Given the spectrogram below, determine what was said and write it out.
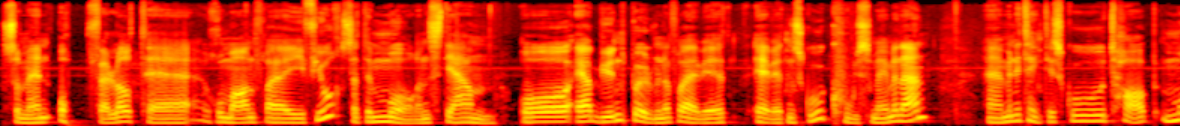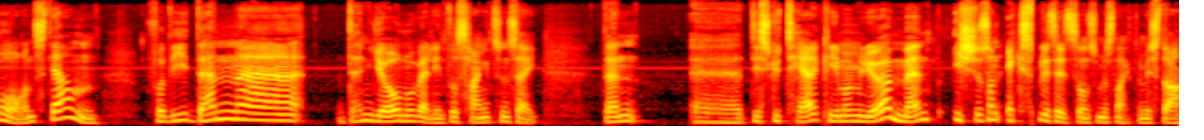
som er en oppfølger til romanen fra i fjor som heter 'Morgenstjernen'. Og jeg har begynt på 'Ulvene fra evighet, evighetens skog', koser meg med den. Eh, Men jeg tenkte jeg skulle ta opp 'Morgenstjernen', fordi den, eh, den gjør noe veldig interessant, syns jeg. Den eh, diskuterer klima og miljø, men ikke sånn eksplisitt sånn som vi snakket om i stad.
